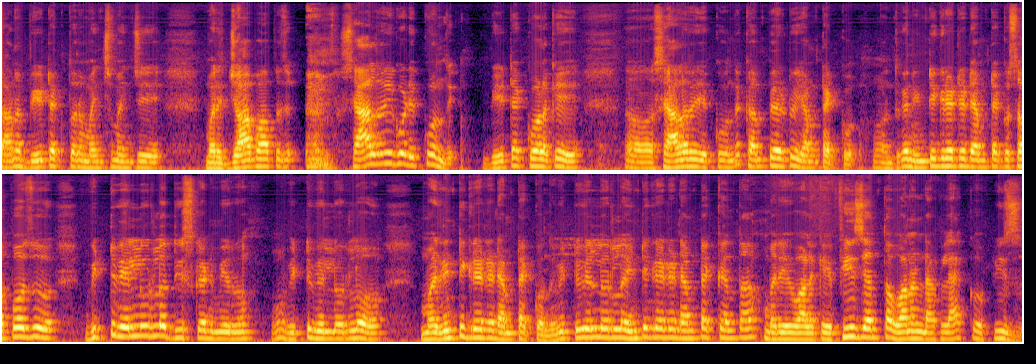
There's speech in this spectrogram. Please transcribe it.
చాలా బీటెక్తోనే మంచి మంచి మరి జాబ్ ఆపర్చు శాలరీ కూడా ఎక్కువ ఉంది. బీటెక్ వాళ్ళకి శాలరీ ఎక్కువ ఉంది కంపేర్ టు ఎంటెక్ అందుకని ఇంటిగ్రేటెడ్ ఎంటెక్ సపోజు విట్టు వెల్లూరులో తీసుకోండి మీరు. విట్టు వెల్లూరులో మరి ఇంటిగ్రేటెడ్ ఎంటెక్ ఉంది. విట్టు వెల్లూరులో ఇంటిగ్రేటెడ్ ఎంటెక్ ఎంత? మరి వాళ్ళకి ఫీజు ఎంత? One and half lakh fee.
